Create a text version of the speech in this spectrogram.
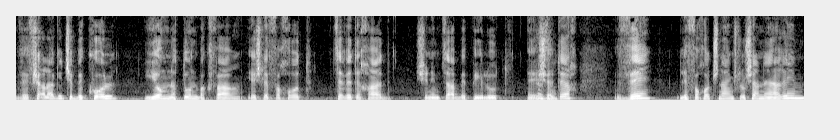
ואפשר להגיד שבכל יום נתון בכפר יש לפחות צוות אחד שנמצא בפעילות אה, שטח, ו... לפחות שניים, שלושה נערים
